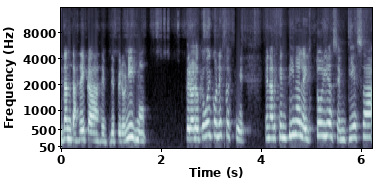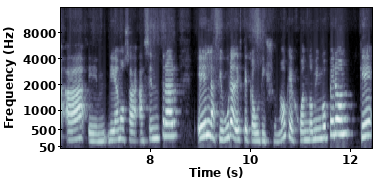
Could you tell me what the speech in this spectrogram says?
tantas décadas de, peronismo. Pero a lo que voy con esto es que en Argentina la historia se empieza a, em, digamos, a, a centrar en la figura de este caudillo, ¿no? Que es Juan Domingo Perón, que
